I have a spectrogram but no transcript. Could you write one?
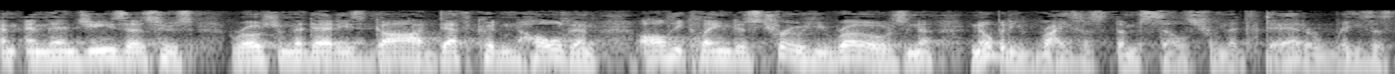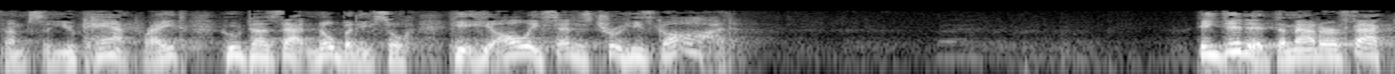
And, and then Jesus, who's rose from the dead, he's God. Death couldn't hold him. All he claimed is true. He rose. No, nobody rises themselves from the dead or raises them. So you can't, right? Who does that? Nobody. So he, he all he said is true. He's God. He did it, the matter of fact.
